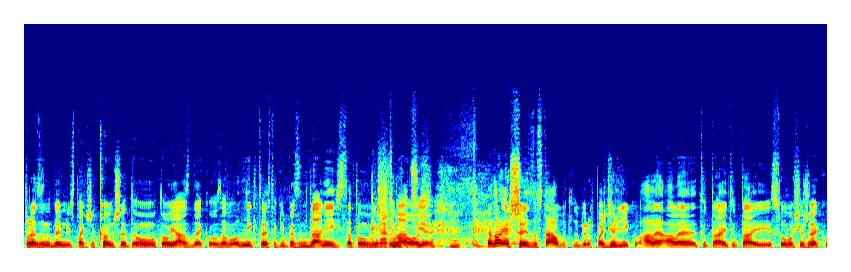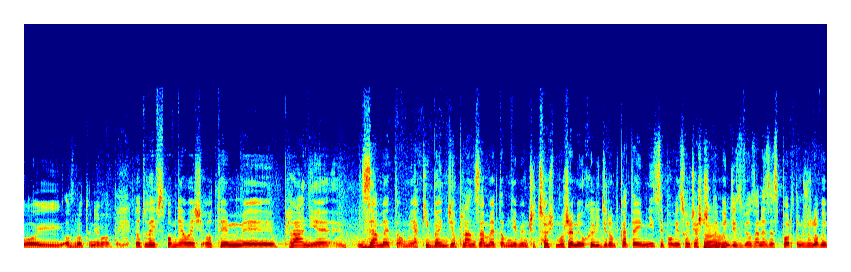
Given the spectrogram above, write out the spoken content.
Prezent ode mnie jest tak, że kończę tą, tą jazdę jako zawodnik. To jest taki prezent dla niej za tą wytrzymałość. Gratulacje. No jeszcze zostało, bo to dopiero w październiku, ale, ale tutaj, tutaj słowo się rzekło i odwrotu nie ma od tego. No tutaj wspomniałeś o tym y, planie za metą. Jaki będzie plan za metą? Nie wiem, czy coś możemy uchylić rąbka tajemnicy. Powiedz chociaż, czy to będzie związane ze sportem żużlowym,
